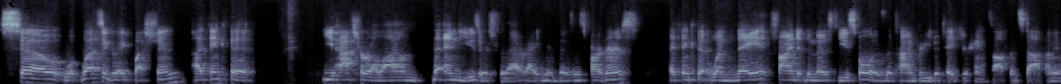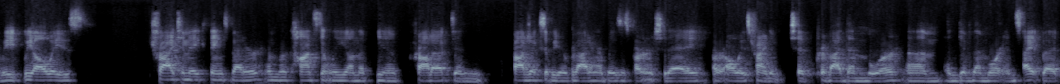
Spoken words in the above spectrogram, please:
So, well, that's a great question. I think that you have to rely on the end users for that, right? And your business partners. I think that when they find it the most useful is the time for you to take your hands off and stop. I mean, we we always try to make things better and we're constantly on the you know product and projects that we are providing our business partners today are always trying to, to provide them more um, and give them more insight. But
